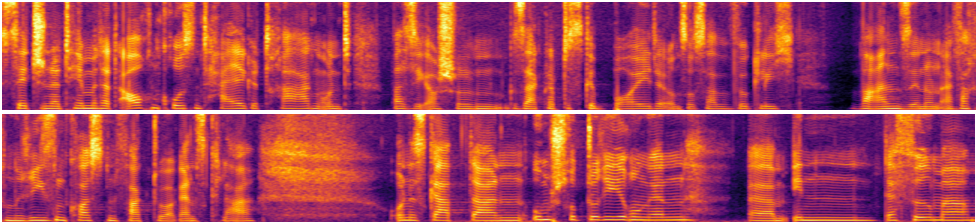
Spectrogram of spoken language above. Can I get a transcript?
Stage Entertainment hat auch einen großen Teil getragen und was ich auch schon gesagt habe, das Gebäude und so, es war wirklich Wahnsinn und einfach ein riesen Kostenfaktor, ganz klar. Und es gab dann Umstrukturierungen ähm, in der Firma,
